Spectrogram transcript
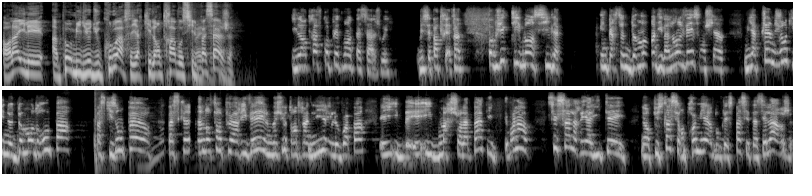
Or là, il est un peu au milieu du couloir, c'est-à-dire qu'il entrave aussi ouais, le passage. Il entrave complètement le passage, oui. Mais c'est pas très. Enfin, objectivement, si la, une personne demande, il va l'enlever son chien. Mais il y a plein de gens qui ne demanderont pas parce qu'ils ont peur, parce qu'un enfant peut arriver, et le monsieur est en train de lire, il le voit pas, et il, et il marche sur la patte, et, voilà. C'est ça la réalité. Et en plus là, c'est en première, donc l'espace est assez large.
